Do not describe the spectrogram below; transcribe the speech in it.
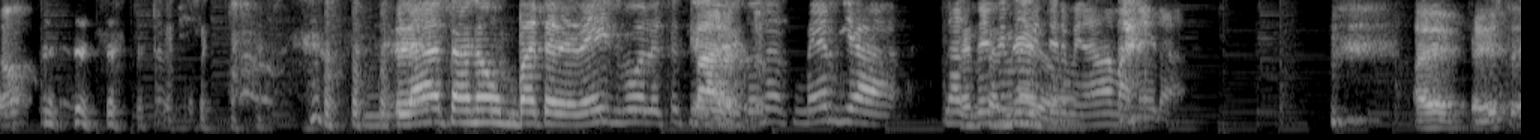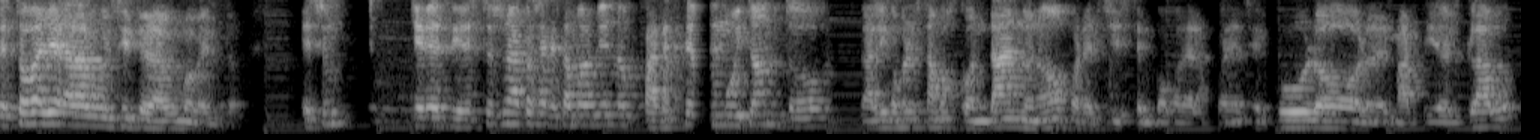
¿no? Un plátano, un bate de béisbol, este tipo Claro. cosas, Mer ya las ve de una determinada manera. A ver, pero esto, esto va a llegar a algún sitio en algún momento. Es un, quiero decir, esto es una cosa que estamos viendo, parece muy tonto, tal y como lo estamos contando, ¿no? Por el chiste un poco de las pollas el culo o lo del martillo del clavo,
